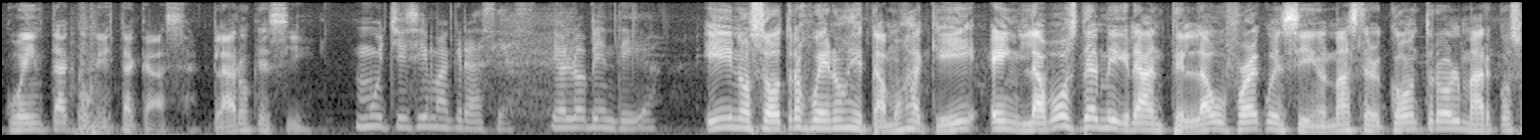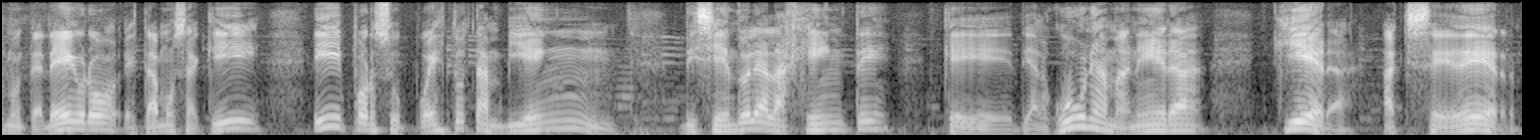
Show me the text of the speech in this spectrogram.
Cuenta con esta casa, claro que sí. Muchísimas gracias. Dios los bendiga. Y nosotros, bueno, estamos aquí en La Voz del Migrante, Low Frequency, en el Master Control, Marcos Montenegro, estamos aquí. Y por supuesto también diciéndole a la gente que de alguna manera quiera acceder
